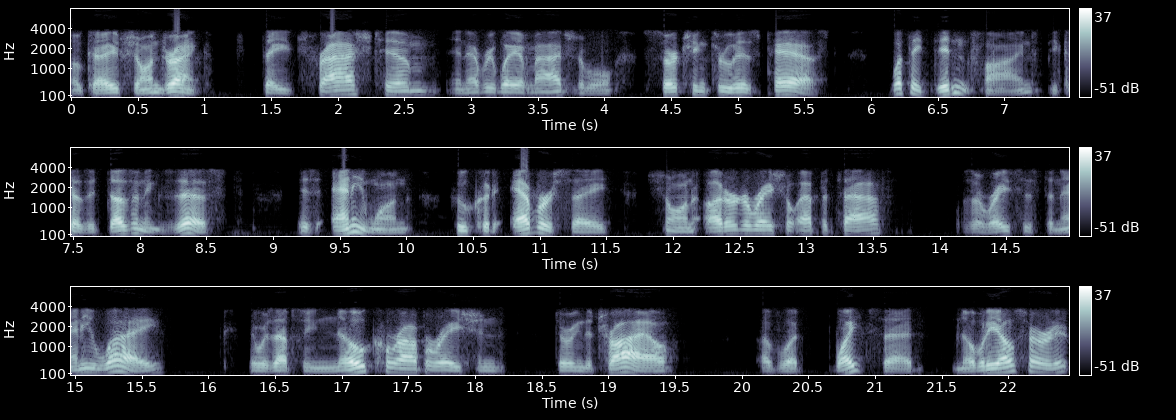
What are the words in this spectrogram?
Okay, Sean drank. They trashed him in every way imaginable, searching through his past. What they didn't find, because it doesn't exist, is anyone who could ever say Sean uttered a racial epitaph, was a racist in any way. There was absolutely no corroboration during the trial of what White said. Nobody else heard it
